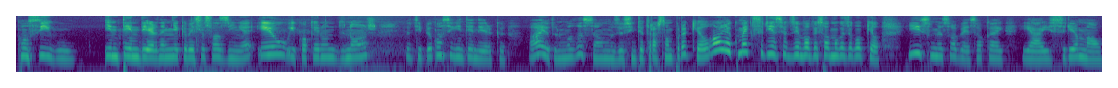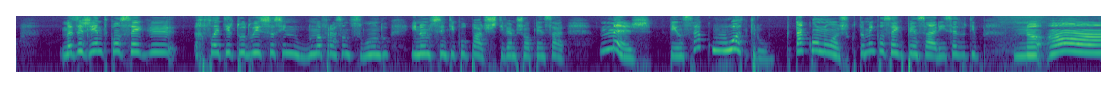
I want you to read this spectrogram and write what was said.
consigo entender na minha cabeça sozinha, eu e qualquer um de nós, eu, tipo, eu consigo entender que, ah, eu estou numa relação, mas eu sinto atração por aquele. Olha, como é que seria se eu desenvolvesse alguma coisa com aquele? E isso me eu soubesse, ok, e ah, isso seria mau. Mas a gente consegue refletir tudo isso assim numa fração de segundo e não nos sentir culpados se estivermos só a pensar. Mas pensar que o outro que está connosco também consegue pensar isso é do tipo, não, ah,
